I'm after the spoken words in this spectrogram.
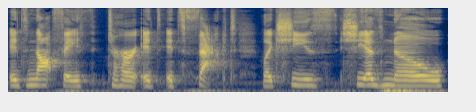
It's not faith to her, it's it's fact. Like she's she has no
